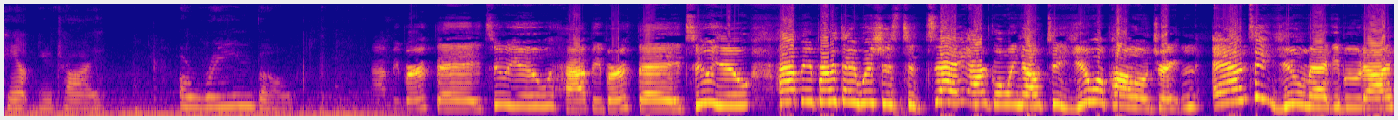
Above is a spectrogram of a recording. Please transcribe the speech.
can't you tie? A rainbow. Happy birthday to you. Happy birthday to you. Happy birthday wishes today are going out to you, Apollo Drayton, and to you, Maggie Budai.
